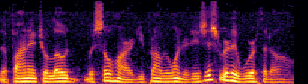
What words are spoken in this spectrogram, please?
the financial load was so hard, you probably wondered, is this really worth it all?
